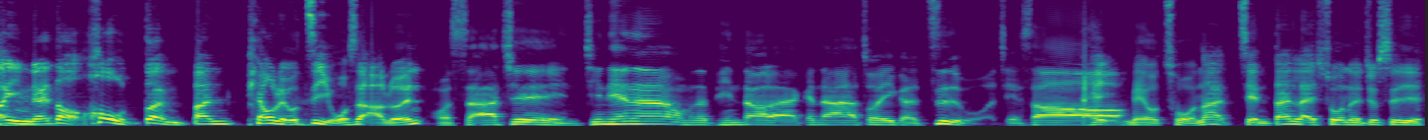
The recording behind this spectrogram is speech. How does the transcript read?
欢迎来到后段班漂流记，我是阿伦，我是阿俊。今天呢，我们的频道来跟大家做一个自我介绍。哎，没有错。那简单来说呢，就是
